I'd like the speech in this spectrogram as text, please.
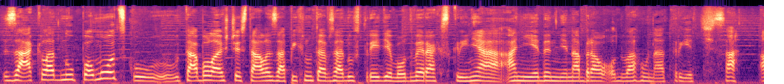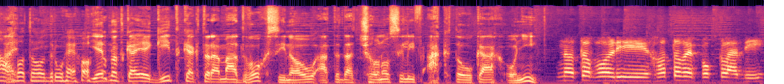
základnú pomôcku. Tá bola ešte stále zapichnutá vzadu v triede vo dverách skriňa a ani jeden nenabral odvahu natrieť sa alebo Aj- toho druhého. Jednotka je Gitka, ktorá má dvoch synov a teda čo nosili v aktovkách oni? No to boli hotové poklady,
